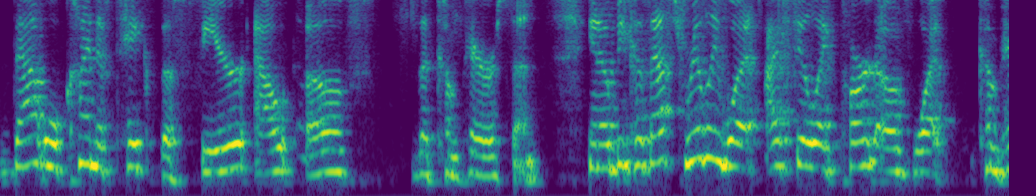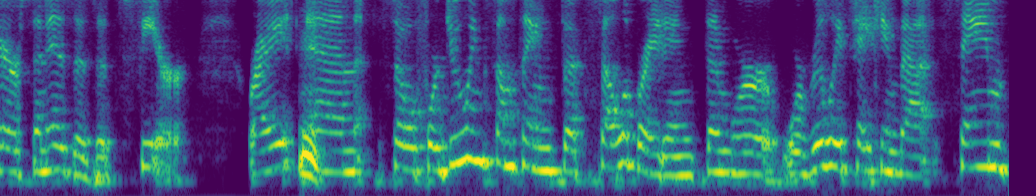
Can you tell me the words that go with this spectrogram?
that will kind of take the fear out of the comparison you know because that's really what i feel like part of what comparison is is it's fear right Hmm. and so if we're doing something that's celebrating then we're we're really taking that same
